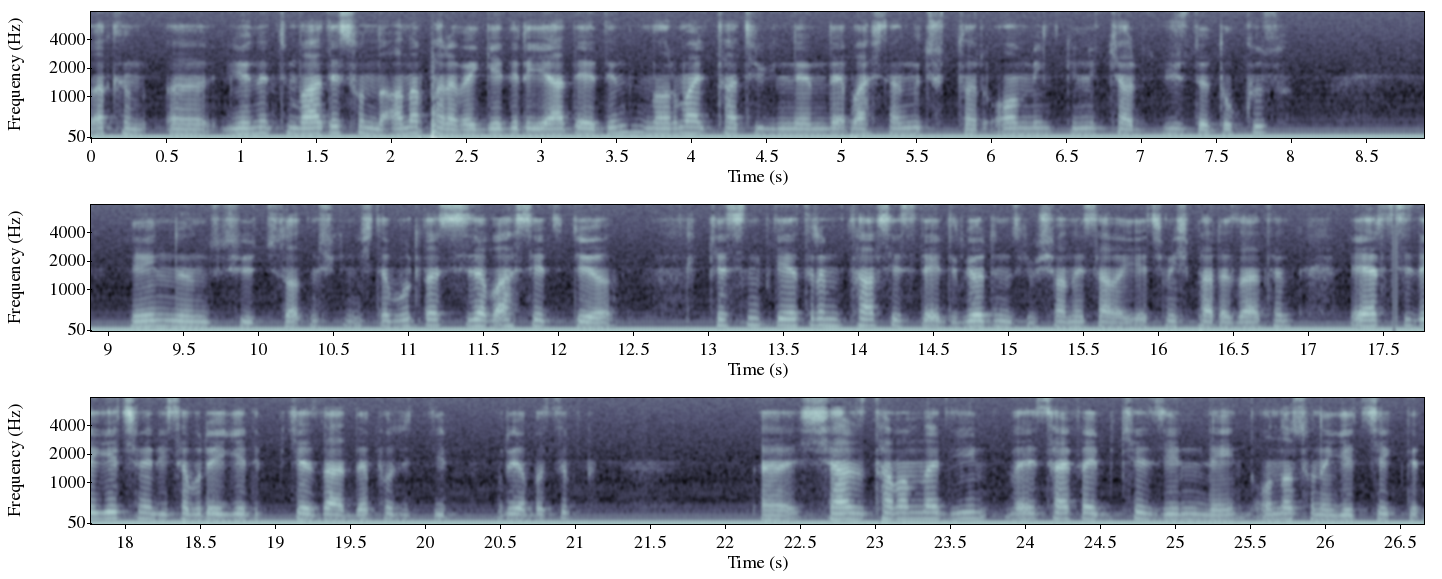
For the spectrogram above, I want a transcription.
Bakın e, yönetim vade sonunda ana para ve geliri iade edin. Normal tatil günlerinde başlangıç tutar 10.000 günlük kar %9. Yayın döngüsü 360 gün. İşte burada size bahsediyor. Kesinlikle yatırım tavsiyesi değildir. Gördüğünüz gibi şu an hesaba geçmiş para zaten. Eğer sizde geçmediyse buraya gelip bir kez daha depozit deyip buraya basıp e, şarjı tamamla deyin ve sayfayı bir kez yenileyin. Ondan sonra geçecektir.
